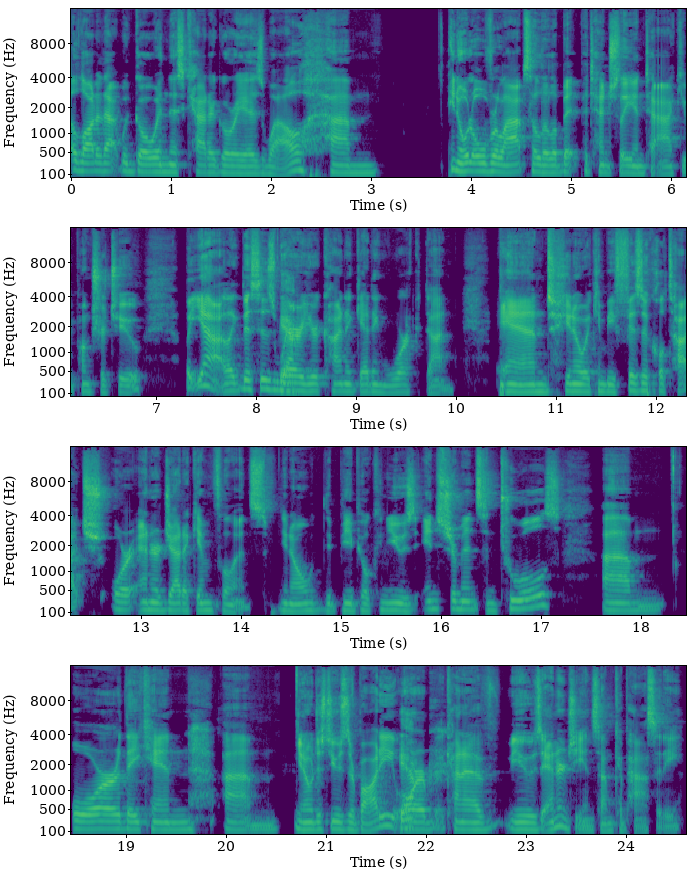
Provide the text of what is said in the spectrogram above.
a lot of that would go in this category as well. Um, you know, it overlaps a little bit potentially into acupuncture too. But yeah, like this is Yeah. where you're kind of getting work done. And, you know, it can be physical touch or energetic influence. You know, the people can use instruments and tools, um, or they can, um, you know, just use their body Yeah. or kind of use energy in some capacity.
